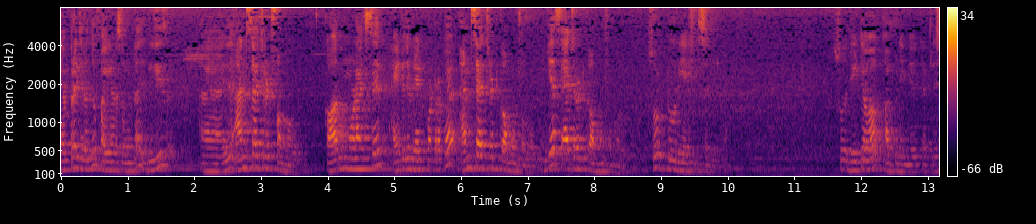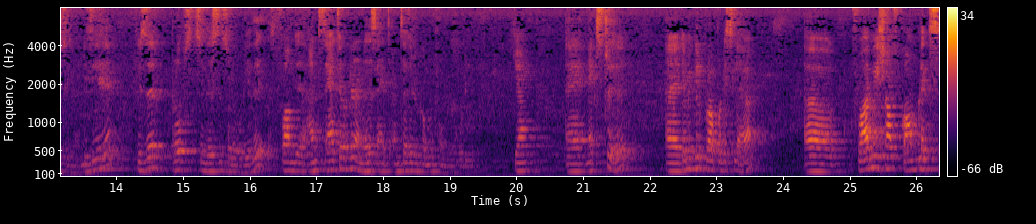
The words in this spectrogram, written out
temperature வந்து ஃபைவ் ஹண்ட்ரட் சொல்லிட்டேன் இது இஸ் இது அன்சேச்சுரேட் ஃபார்ம் ஆகும் கார்பன் மோனாக்சைடு ஹைட்ரஜன் ரியாக்ட் பண்ணுறப்ப அன்சேச்சுரேட் காம்பவுண்ட் ஃபார்ம் ஆகும் இங்கே சேச்சுரேட் காம்பவுண்ட் ஃபார்ம் ஆகும் so two reactions so data carbon இங்கே கேட்டலிஸ்ட் டிசீஸ் ஃபிசர் ப்ரோப்ஸ் சிந்தசிஸ் சொல்லக்கூடியது form the unsaturated and unsaturate compound form பண்ணக்கூடியது ஓகே நெக்ஸ்ட்டு கெமிக்கல் ப்ராப்பர்ட்டிஸில் formation of complex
